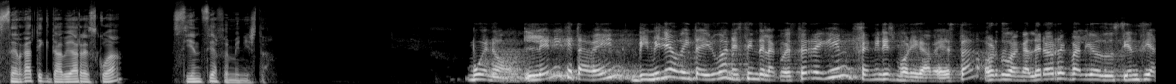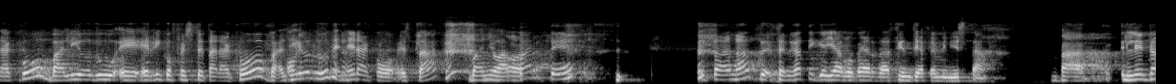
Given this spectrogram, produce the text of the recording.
Zergatik da beharrezkoa zientzia feminista? Bueno, lehenik eta behin, 2008an ezin delako ezer egin feminismori gabe, ezta? Orduan, galdera horrek balio du zientziarako, balio du eh, herriko festetarako, balio du denerako, ezta? Baina aparte, eta ana, zergatik gehiago behar da zientzia feminista. Ba, lehen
